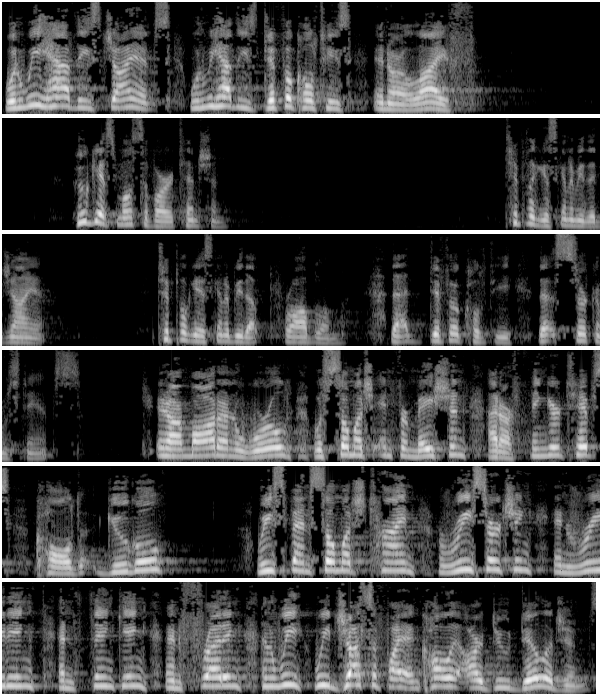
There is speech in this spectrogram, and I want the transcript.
When we have these giants, when we have these difficulties in our life, who gets most of our attention? Typically, it's going to be the giant. Typically, it's going to be that problem, that difficulty, that circumstance. In our modern world, with so much information at our fingertips called Google, we spend so much time researching and reading and thinking and fretting, and we, we justify it and call it our due diligence.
